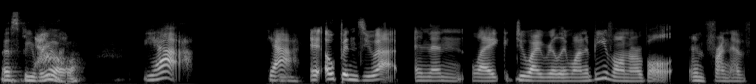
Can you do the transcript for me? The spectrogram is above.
Let's be yeah. real. Yeah. Yeah. Mm. It opens you up. And then, like, do I really want to be vulnerable in front of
